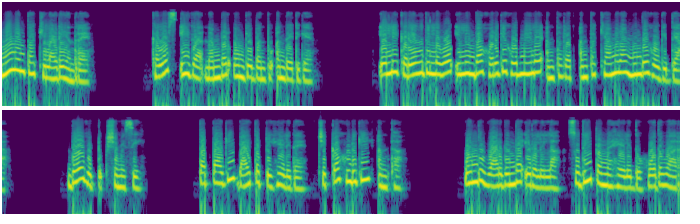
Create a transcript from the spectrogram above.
ನೀನೆಂತ ಕಿಲಾಡಿ ಅಂದ್ರೆ? ಕಲರ್ಸ್ ಈಗ ನಂಬರ್ ಒನ್ಗೆ ಬಂತು ಅಂದೇಟಿಗೆ. ಎಲ್ಲಿ ಕರೆಯುವುದಿಲ್ಲವೋ ಇಲ್ಲಿಂದ ಹೊರಗೆ ಹೋದ್ಮೇಲೆ ಅಂತ ಅಂತ ಕ್ಯಾಮರಾ ಮುಂದೆ ಹೋಗಿದ್ಯಾ? ದಯವಿಟ್ಟು ಕ್ಷಮಿಸಿ. ತಪ್ಪಾಗಿ ಬಾಯ್ತಪ್ಪಿ ಹೇಳಿದೆ, ಚಿಕ್ಕ ಹುಡುಗಿ ಅಂತ. ಒಂದು ವಾರದಿಂದ ಇರಲಿಲ್ಲ, ಸುದೀಪಣ್ಣ ಹೇಳಿದ್ದು ಹೋದ ವಾರ.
